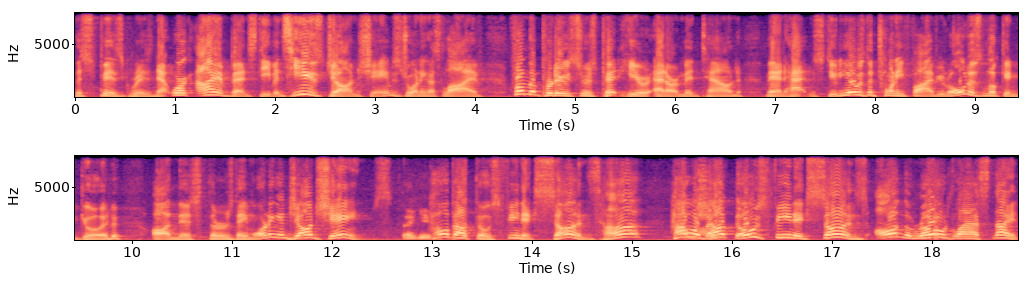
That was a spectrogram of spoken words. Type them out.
the Spiz Grizz Network. I am Ben Stevens. He is John Shames, joining us live from the producer's pit here at our Midtown Manhattan studios. The 25 year old is looking good on this Thursday morning. And John Shames. Thank you. How about those Phoenix Suns, huh? How about those Phoenix Suns on the road last night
